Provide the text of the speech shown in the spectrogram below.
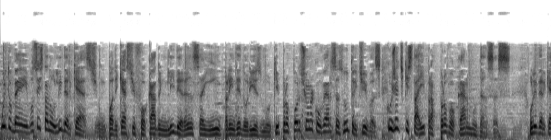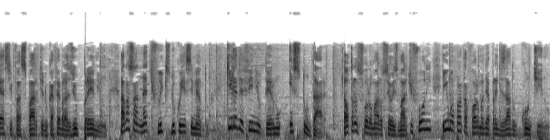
Muito bem, você está no Leadercast, um podcast focado em liderança e empreendedorismo que proporciona conversas nutritivas com gente que está aí para provocar mudanças. O Leadercast faz parte do Café Brasil Premium, a nossa Netflix do conhecimento, que redefine o termo estudar, ao transformar o seu smartphone em uma plataforma de aprendizado contínuo.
